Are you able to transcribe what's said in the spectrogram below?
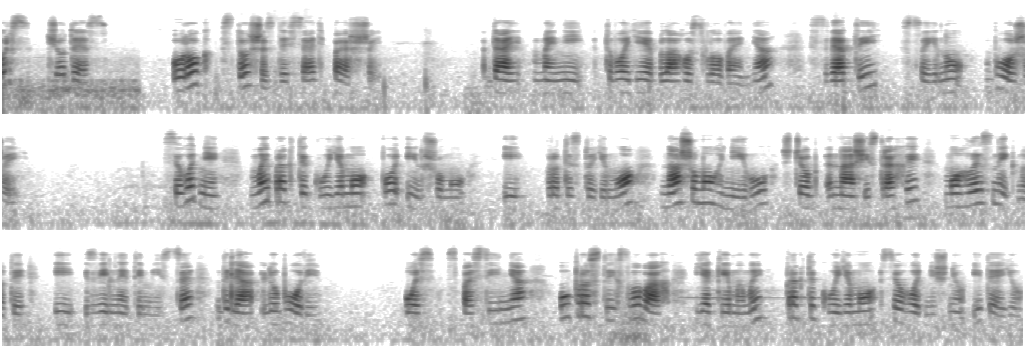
Курс чудес. Урок 161. Дай мені Твоє благословення, святий Сину Божий. Сьогодні ми практикуємо по-іншому і протистоїмо нашому гніву, щоб наші страхи могли зникнути і звільнити місце для любові. Ось спасіння у простих словах, якими ми практикуємо сьогоднішню ідею.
